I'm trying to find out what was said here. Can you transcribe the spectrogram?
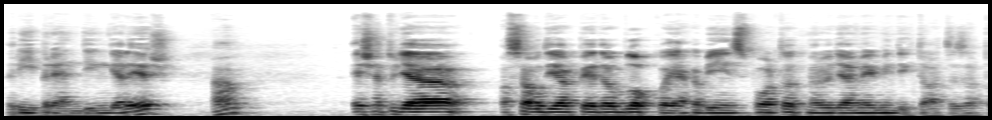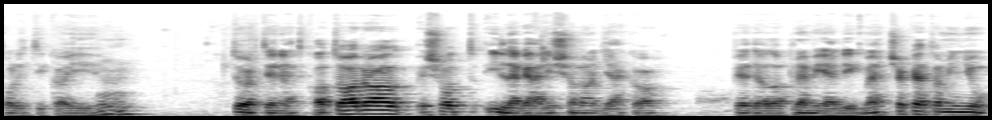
rebrandingelés. Aha. És hát ugye a szaudiak például blokkolják a Bein Sportot, mert ugye még mindig tart ez a politikai Mhm. történet Katarral, és ott illegálisan adják a, például a Premier League meccseket, ami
